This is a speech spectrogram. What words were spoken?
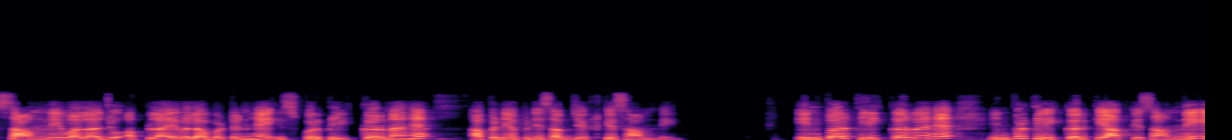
सामने वाला जो अप्लाई वाला बटन है, इस पर क्लिक करना है, अपने अपने सब्जेक्ट के सामने। इन पर क्लिक करना है, इन पर क्लिक करके आपके सामने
